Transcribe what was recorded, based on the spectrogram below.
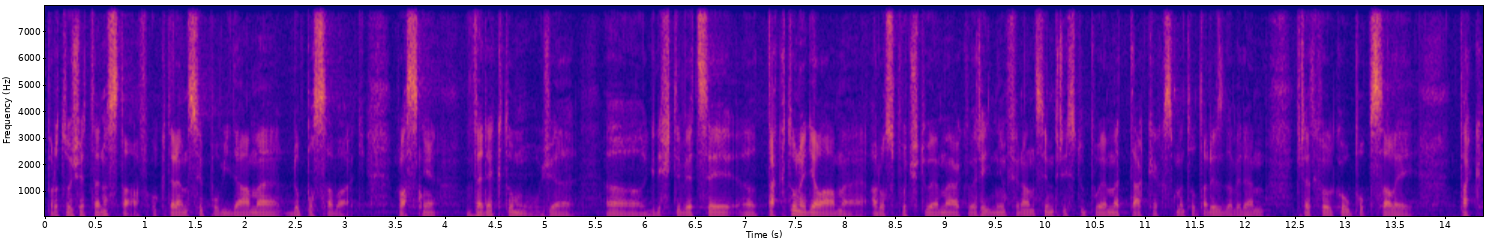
protože ten stav, o kterém si povídáme doposavať, vlastně vede k tomu, že eh, když ty věci eh, takto neděláme a rozpočtujeme a k veřejným financím přistupujeme tak, jak jsme to tady s Davidem před chvilkou popsali, tak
